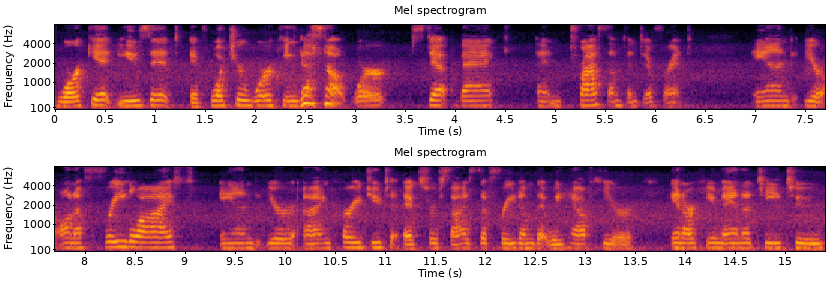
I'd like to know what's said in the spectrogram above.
work it, use it. If what you're working does not work, step back and try something different. And you're on a free life, and I encourage you to exercise the freedom that we have here in our humanity to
